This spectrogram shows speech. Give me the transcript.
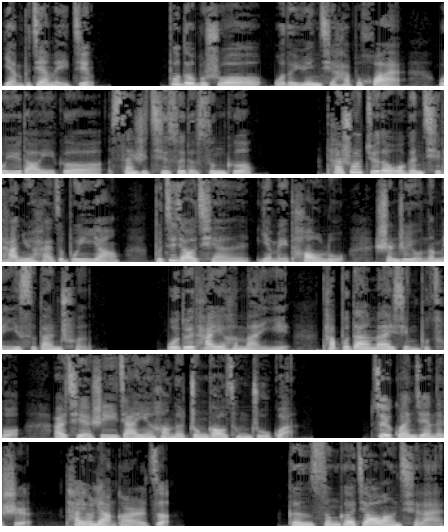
眼不见为净。不得不说，我的运气还不坏，我遇到一个三十七岁的孙哥。他说：“觉得我跟其他女孩子不一样，不计较钱，也没套路，甚至有那么一丝单纯。我对他也很满意。他不但外形不错，而且是一家银行的中高层主管。最关键的是，他有两个儿子。跟孙哥交往起来，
